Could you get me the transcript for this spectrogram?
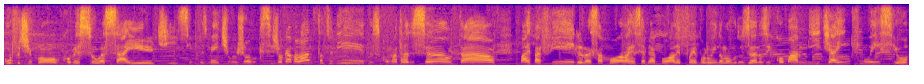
o futebol começou a sair de simplesmente um jogo que se jogava lá nos Estados Unidos, com uma tradução tal, pai para filho, lança a bola, recebe a bola e foi evoluindo ao longo dos anos e como a mídia influenciou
